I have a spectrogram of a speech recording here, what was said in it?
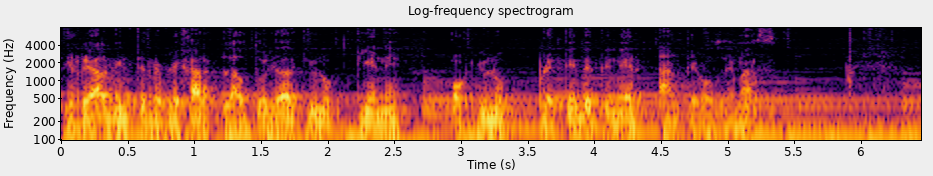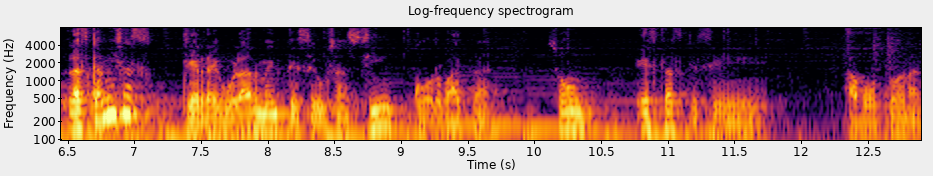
y realmente reflejar la autoridad que uno tiene o que uno pretende tener ante los demás. Las camisas que regularmente se usan sin corbata son estas que se abotonan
